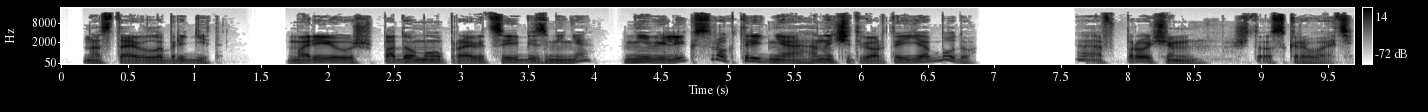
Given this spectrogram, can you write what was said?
— настаивала Бригит. «Мария уж по дому управится и без меня. Невелик срок три дня, а на четвертый я буду». А, впрочем, что скрывать.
